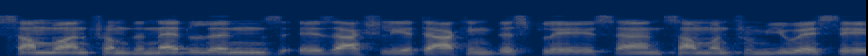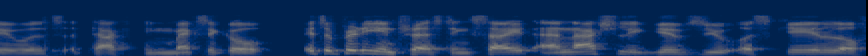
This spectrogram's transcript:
someone from the Netherlands is actually attacking this place and someone from USA was attacking Mexico. It's a pretty interesting site and actually gives you a scale of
